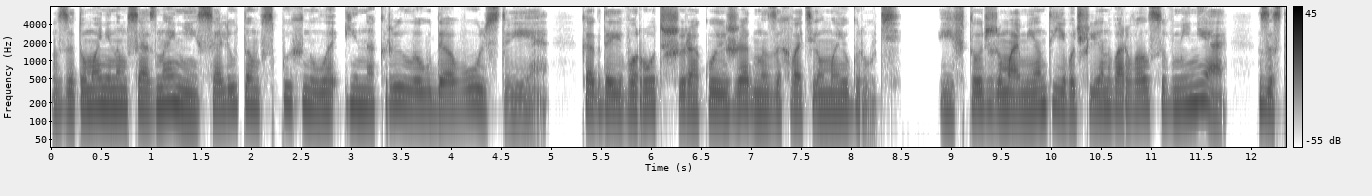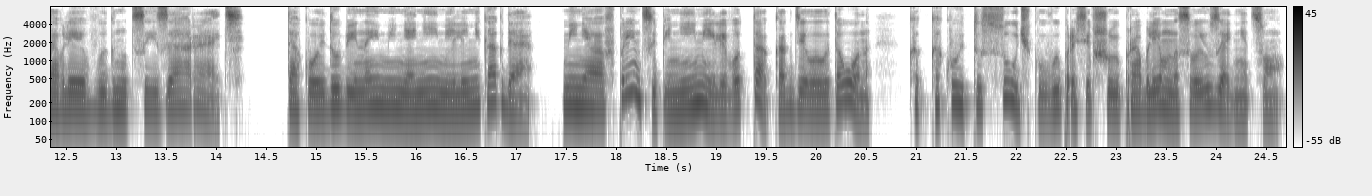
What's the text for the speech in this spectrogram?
В затуманенном сознании салютом вспыхнуло и накрыло удовольствие, когда его рот широко и жадно захватил мою грудь. И в тот же момент его член ворвался в меня, заставляя выгнуться и заорать. Такой дубиной меня не имели никогда. Меня, в принципе, не имели вот так, как делал это он — как какую-то сучку, выпросившую проблем на свою задницу.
